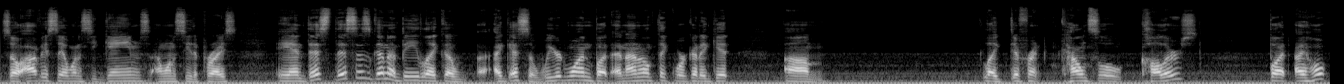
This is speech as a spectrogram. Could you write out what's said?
So obviously I want to see games, I want to see the price. And this this is going to be like a I guess a weird one, but and I don't think we're going to get um like different console colors, but I hope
